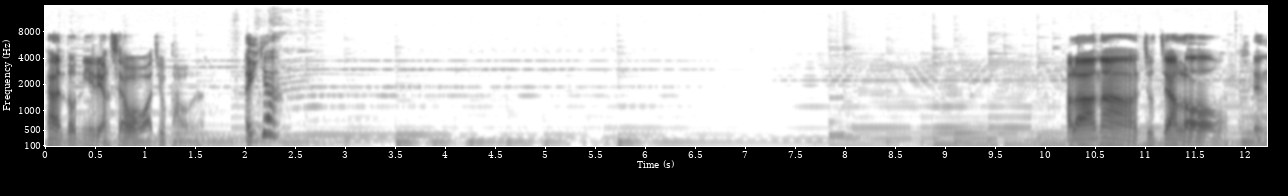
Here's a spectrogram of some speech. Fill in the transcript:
他人都捏两下娃娃就跑了。哎呀！好啦，那就这样喽，先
